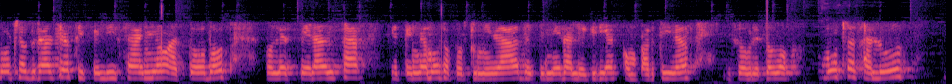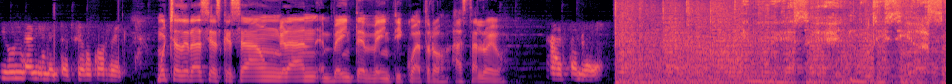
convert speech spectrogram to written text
Muchas gracias y feliz año a todos con la esperanza que tengamos oportunidad de tener alegrías compartidas y sobre todo mucha salud y una alimentación correcta. Muchas gracias, que sea un gran 2024. Hasta luego. Hasta luego. Noticias.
